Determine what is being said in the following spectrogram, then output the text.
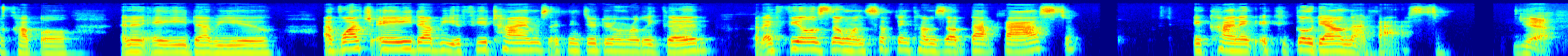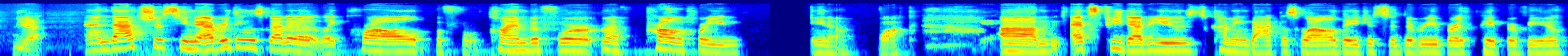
a couple, and in AEW. I've watched AEW a few times. I think they're doing really good, but I feel as though when something comes up that fast, it kind of it could go down that fast. Yeah, yeah. And that's just, you know, everything's got to like crawl before climb before uh, crawl before you, you know, walk. Um, XPW is coming back as well. They just did the rebirth pay-per-view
